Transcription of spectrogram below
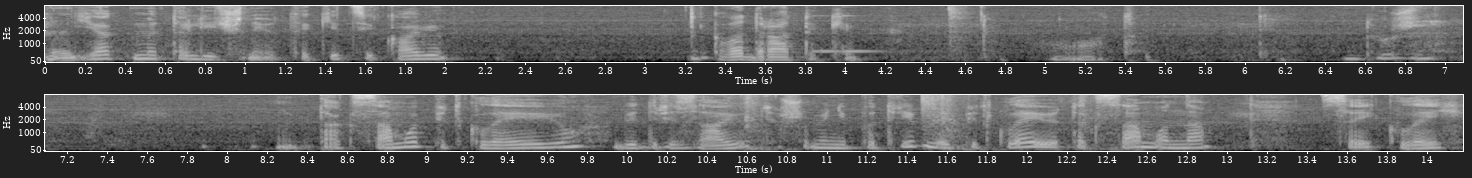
як металічний, такі цікаві квадратики. От. Дуже так само підклеюю, відрізаю те, що мені потрібно, і підклеюю так само на цей клей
